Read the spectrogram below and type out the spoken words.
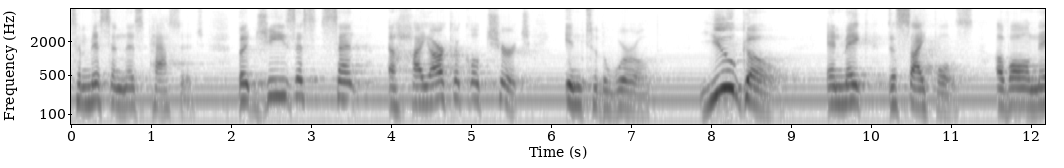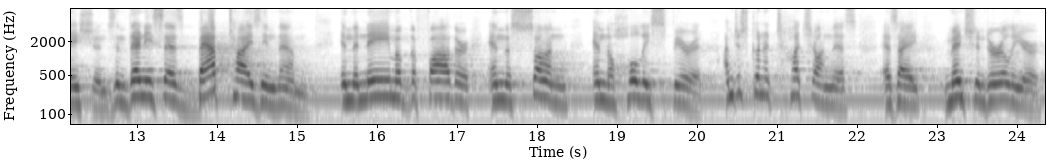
to miss in this passage. But Jesus sent a hierarchical church into the world. You go and make disciples of all nations. And then he says, baptizing them in the name of the Father and the Son and the Holy Spirit. I'm just going to touch on this as I mentioned earlier.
